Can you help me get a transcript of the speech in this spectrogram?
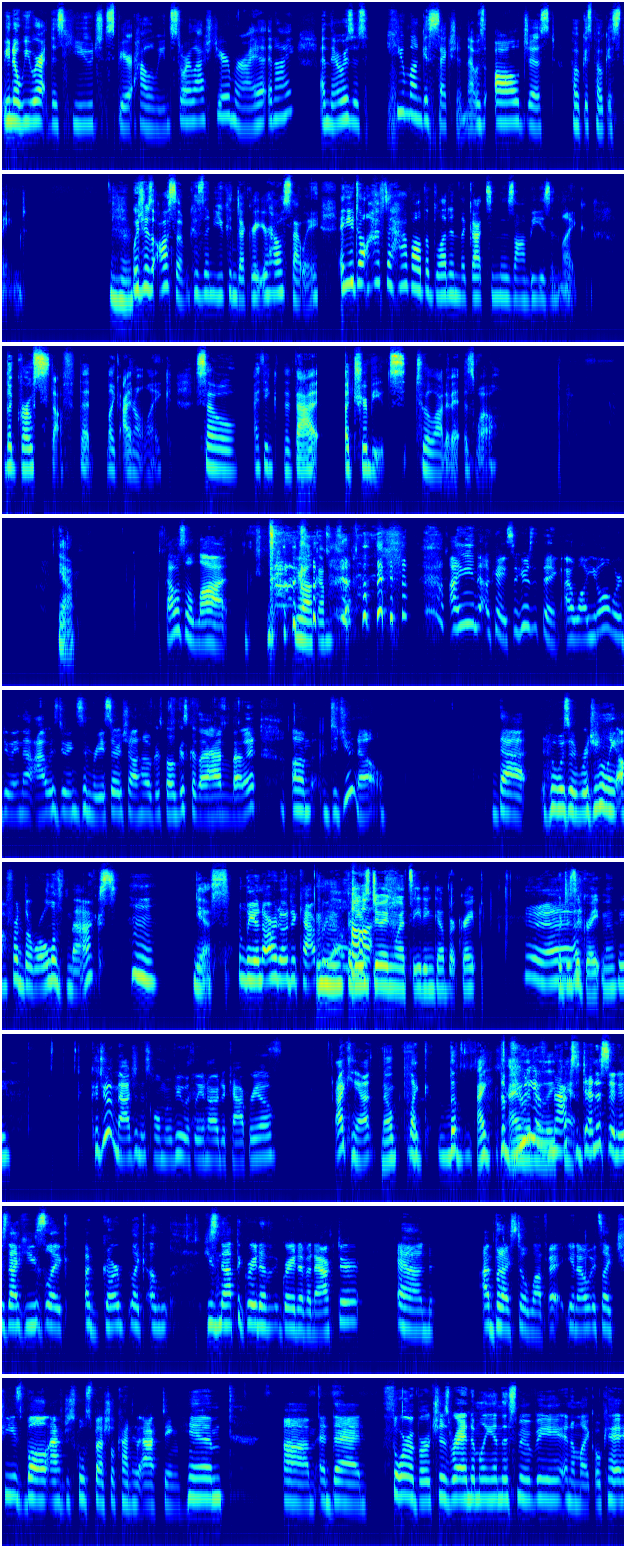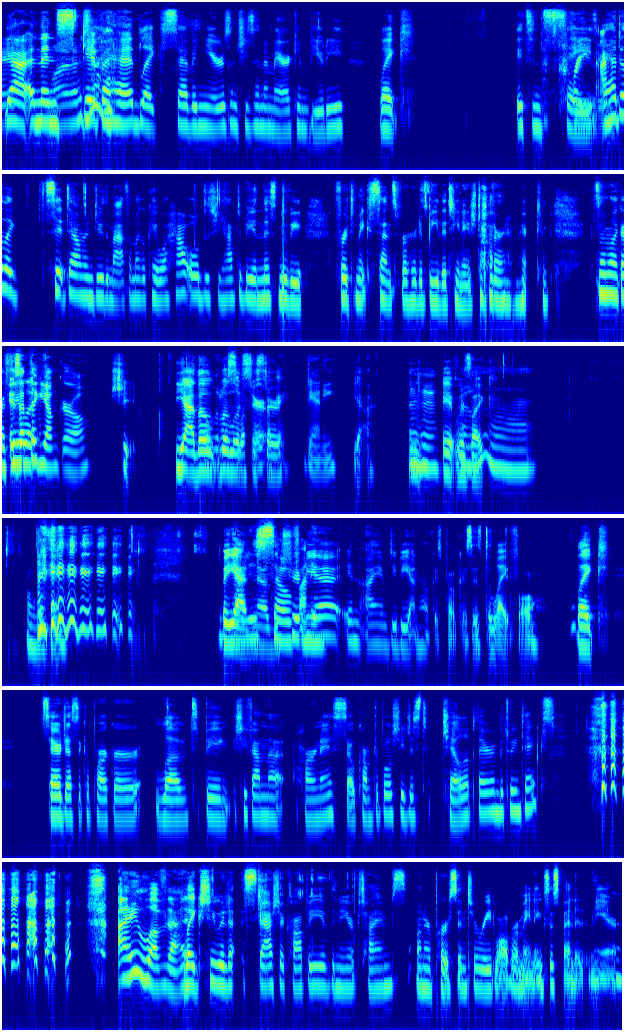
you know, we were at this huge Spirit Halloween store last year, Mariah and I, and there was this humongous section that was all just Hocus Pocus themed, Mhm. which is awesome because then you can decorate your house that way. And you don't have to have all the blood and the guts and the zombies and like the gross stuff that like I don't like. So I think that that attributes to a lot of it as well. Yeah. That was a lot. You're welcome. I mean, okay, so here's the thing. I, while you all were doing that, I was doing some research on Hocus Pocus because I hadn't done it. Um, did you know that who was originally offered the role of Max, hmm. Yes. Leonardo DiCaprio? Mhm. But he's doing What's Eating Gilbert Grape, yeah. which is a great movie. Could you imagine this whole movie with Leonardo DiCaprio? I can't. Nope. Like the I the I beauty of Max can't. Dennison is that he's like a garb like a he's not the great of great of an actor and I, but I still love it. You know, it's like cheeseball after school special kind of acting him. Um and then Thora Birch is randomly in this movie and I'm like, okay. Yeah, and then What? skip ahead like seven years and she's in American Beauty. Like, it's insane. I had to like sit down and do the math. I'm like, okay, well, how old does she have to be in this movie for it to make sense for her to be the teenage daughter in American? Because I'm like, I feel Is that like the young girl? she, yeah, the the little, sister, Okay. Danny. yeah, and Mhm. it was like, Oh. but yeah, That is no, so the funny. trivia in IMDb on Hocus Pocus is delightful. Like. Sarah Jessica Parker loved being she found that harness so comfortable she just chill up there in between takes. I love that. Like she would stash a copy of the New York Times on her person to read while remaining suspended in the air.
